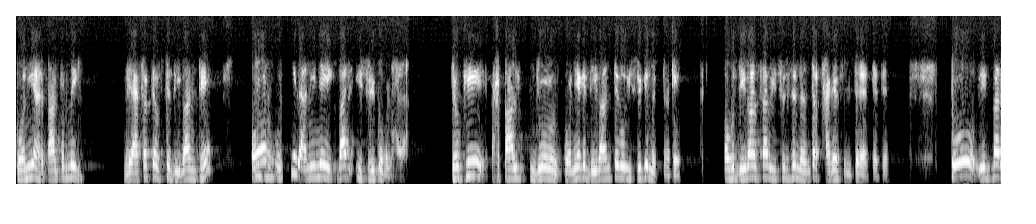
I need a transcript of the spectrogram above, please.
कोनिया हरपालपुर में रियासत है उसके दीवान थे और हम्म। उनकी रानी ने एक बार ईश्वरी को बुलाया। क्योंकि हरपाल जो कोनिया के दीवान थे वो ईश्वरी के मित्र थे और वो दीवान साहब ईश्वरी से निरंतर खागे सुनते रहते थे। तो एक बार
